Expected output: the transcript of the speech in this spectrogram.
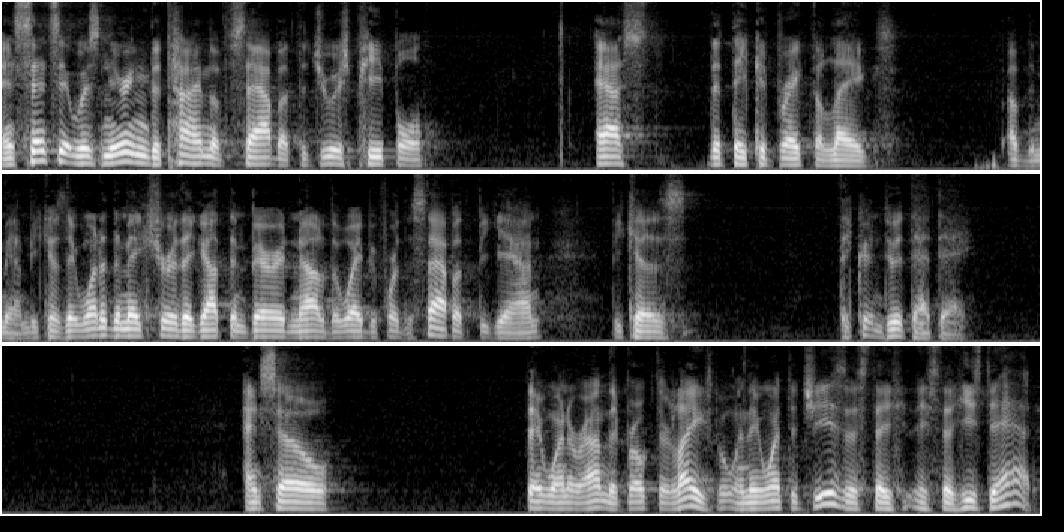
And since it was nearing the time of Sabbath, the Jewish people asked that they could break the legs of the men because they wanted to make sure they got them buried and out of the way before the Sabbath began because they couldn't do it that day. And so they went around, they broke their legs, but when they went to Jesus, they, they said, He's dead.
